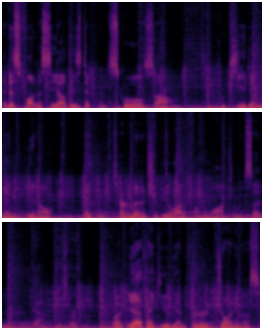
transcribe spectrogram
it is fun to see all these different schools um, competing and you know making the tournament. It should be a lot of fun to watch. I'm excited. Yeah, for sure. But yeah, thank you again for joining us.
